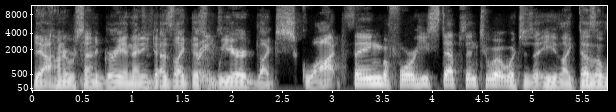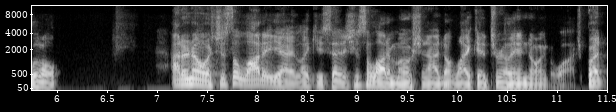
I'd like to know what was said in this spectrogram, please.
Yeah, hundred percent agree. And then he does like this Brains- weird like squat thing before he steps into it, which is he like does a little. I don't know. It's just a lot of yeah, like you said, it's just a lot of motion. I don't like it. It's really annoying to watch. But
